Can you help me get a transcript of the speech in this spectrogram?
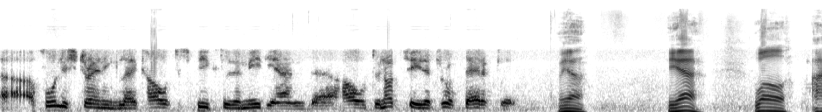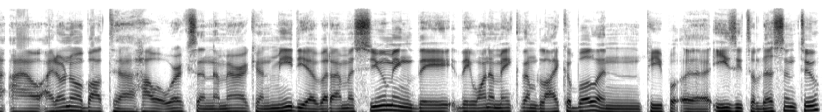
uh, a foolish training, like how to speak to the media and uh, how to not say the truth directly. Yeah. Yeah. Well, I, I, I don't know about uh, how it works in American media, but I'm assuming they, they want to make them likable and people uh, easy to listen to.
